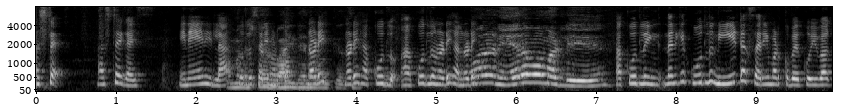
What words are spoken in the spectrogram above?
ಅಷ್ಟೇ. ಅಷ್ಟೇ ಗೈಸ್ ಇನ್ನೇನಿಲ್ಲ ಕೂದಲು ಸರಿ ಮಾಡ್ಕೊಂಡು ಮಾಡ್ಕೊ. ನೋಡಿ ನೋಡಿ ಆ ಕೂದಲು ಆ ಕೂದಲು ನೋಡಿ ಅಲ್ಲಿ ನೋಡಿ. ಮಾಡ್ಲಿ? ಆ ಕೂದಲು ಹಿಂಗ್ ನನಗೆ ಕೂದಲು ನೀಟಾಗಿ ಸರಿ ಮಾಡ್ಕೋಬೇಕು. ಇವಾಗ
